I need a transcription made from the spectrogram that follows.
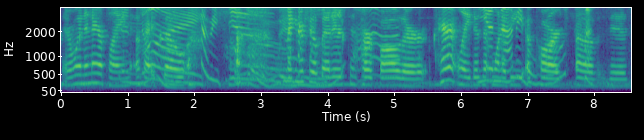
they're in an airplane. Okay, so it's making her feel better since her father apparently doesn't want to be a part of this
